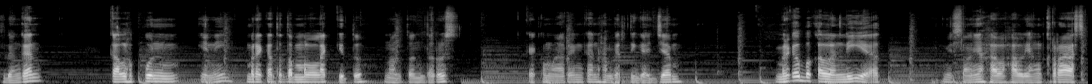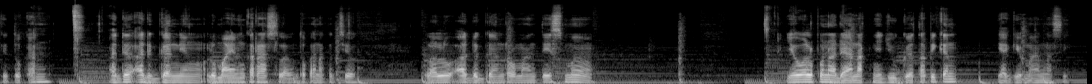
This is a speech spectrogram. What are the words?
Sedangkan kalaupun ini mereka tetap melek gitu nonton terus kayak kemarin kan hampir tiga jam mereka bakalan lihat misalnya hal-hal yang keras gitu kan. Ada adegan yang lumayan keras lah untuk anak kecil. Lalu adegan romantisme. Ya walaupun ada anaknya juga tapi kan ya gimana sih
